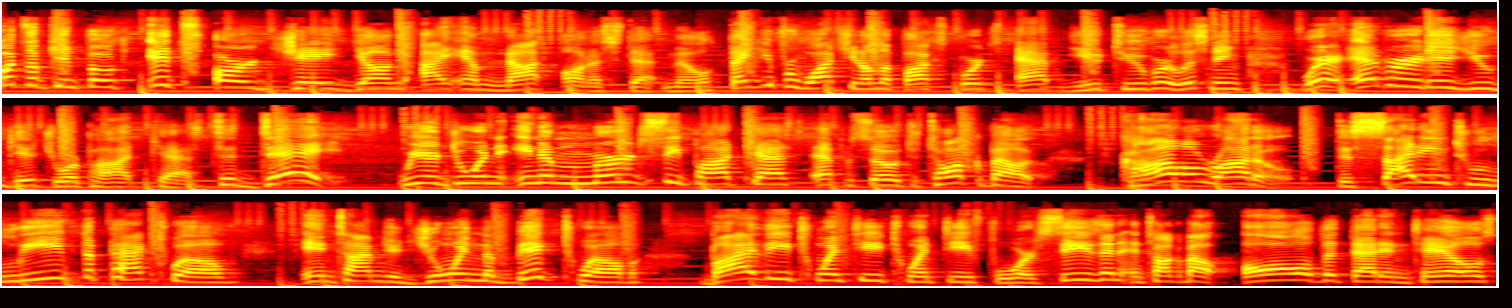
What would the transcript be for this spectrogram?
What's up, kinfolk? It's RJ Young. I am not on a step mill. Thank you for watching on the Fox Sports app, YouTube, or listening wherever it is you get your podcast. Today, we are doing an emergency podcast episode to talk about Colorado deciding to leave the Pac 12 in time to join the Big 12 by the 2024 season and talk about all that that entails.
